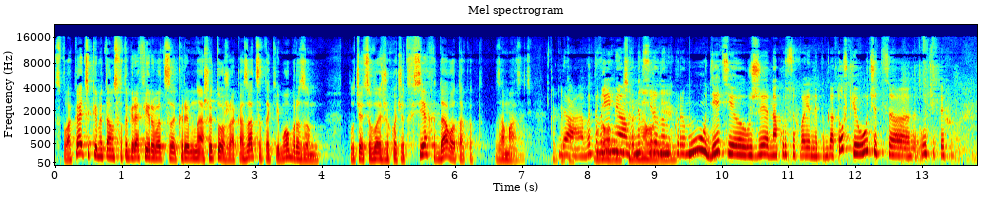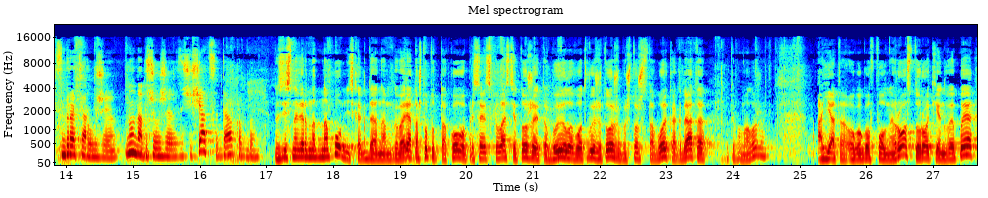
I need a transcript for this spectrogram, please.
с плакатиками там сфотографироваться «Крым наш» и тоже оказаться таким образом. Получается, власть же хочет всех, да, вот так вот замазать. Как да, в это время в аннексированном Крыму дети уже на курсах военной подготовки учатся, учат их собирать оружие. Ну, надо же уже защищаться, да, как бы. Но здесь, наверное, надо напомнить, когда нам говорят, а что тут такого, при советской власти тоже это было, вот вы же тоже, что же с тобой когда-то, вот ты помоложе? А я-то, ого-го, в полный рост, уроки НВП,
